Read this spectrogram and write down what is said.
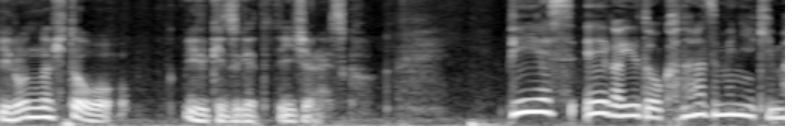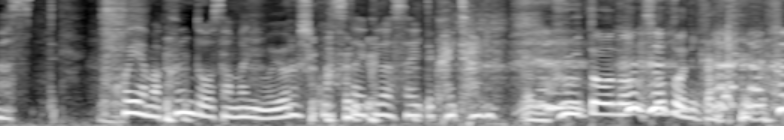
ういろんな人を勇気づけてていいじゃないですか PS 映画湯道必ず見に行きますって。小山君堂様にもよろしくお伝えくださいって書いてある。あの封筒の外に書いてあります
